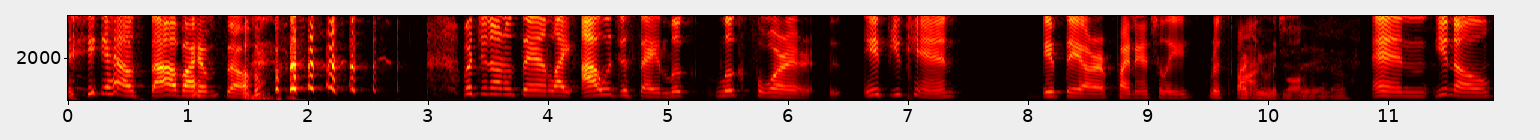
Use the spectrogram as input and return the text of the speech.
He can have style by himself. but you know what I'm saying? Like I would just say look look for if you can, if they are financially responsible. I get what you're saying though. And you know,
